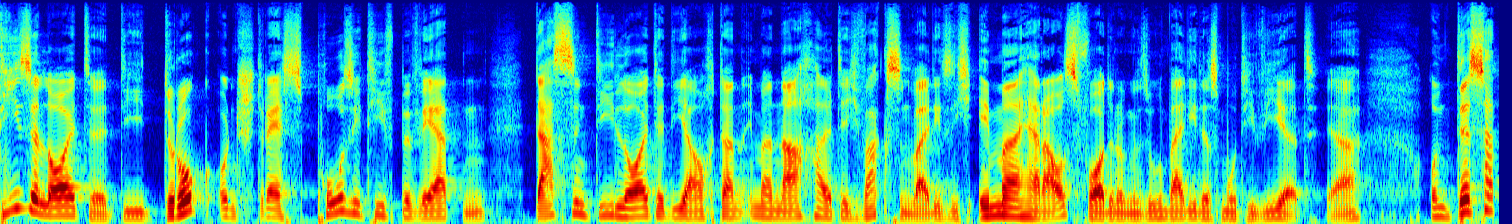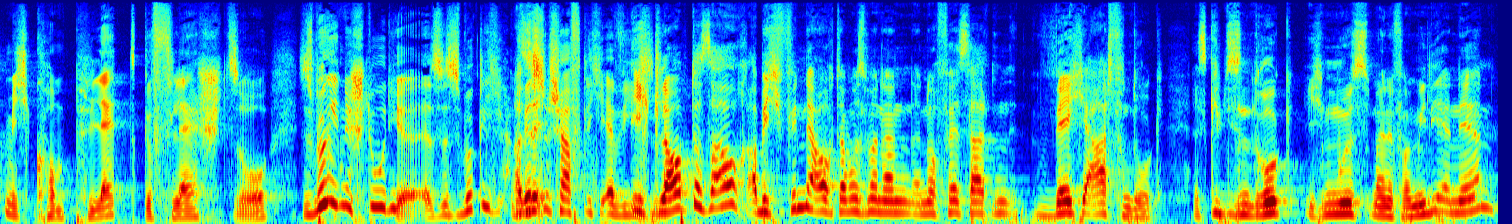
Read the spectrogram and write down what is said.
diese Leute, die Druck und Stress positiv bewerten, das sind die Leute, die auch dann immer nachhaltig wachsen, weil die sich immer Herausforderungen suchen, weil die das motiviert. Ja. Und das hat mich komplett geflasht so. Es ist wirklich eine Studie. Es ist wirklich Also wissenschaftlich erwiesen. Ich glaube das auch, aber ich finde auch, da muss man dann noch festhalten, welche Art von Druck. Es gibt diesen Druck, ich muss meine Familie ernähren,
